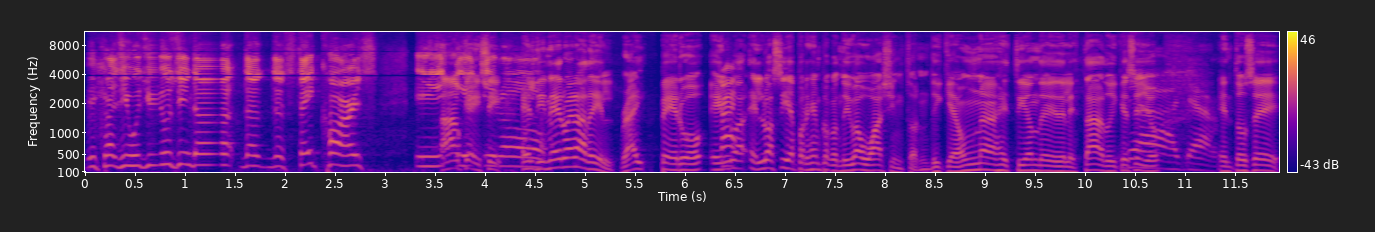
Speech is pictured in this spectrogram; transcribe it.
Because he was using the, the, the state cars. Y, Ah, ok, y- y sí. lo- El dinero era de él, right? Pero él, lo, él lo hacía, por ejemplo, cuando iba a Washington, de que a una gestión de- del Estado y qué sé yo. Ya. Entonces,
